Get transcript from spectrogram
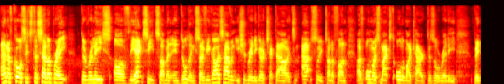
And of course, it's to celebrate the release of the Xyz Summon in Duel Links. So if you guys haven't, you should really go check that out. It's an absolute ton of fun. I've almost maxed all of my characters already. Been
